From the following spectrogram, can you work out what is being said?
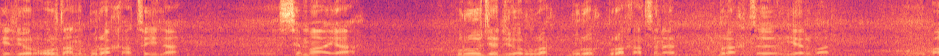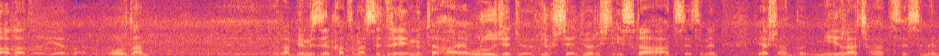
geliyor. Oradan Burak atıyla e, semaya huruc ediyor. Burak, Burak, Burak atını bıraktığı yer var. Bağladığı yer var. Oradan e, Rabbimizin katına Sidre-i Münteha'ya uruc ediyor, yükseliyor. İşte İsra hadisesinin yaşandığı, Miraç hadisesinin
